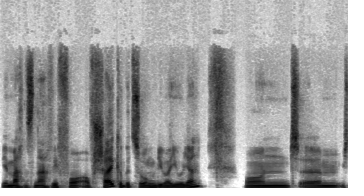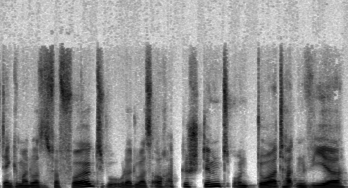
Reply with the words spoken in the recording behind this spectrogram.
wir machen es nach wie vor auf Schalke bezogen, lieber Julian. Und ähm, ich denke mal, du hast es verfolgt oder du hast auch abgestimmt. Und dort hatten wir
